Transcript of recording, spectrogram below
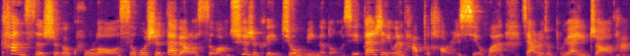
看似是个骷髅，似乎是代表了死亡，确实可以救命的东西。但是因为它不讨人喜欢，贾瑞就不愿意照它。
